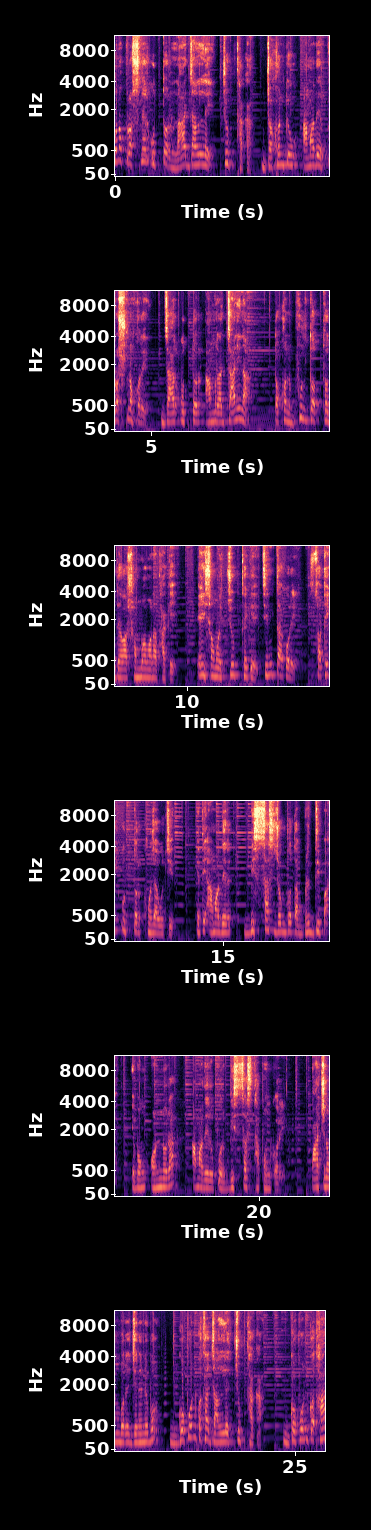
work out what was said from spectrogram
কোনো প্রশ্নের উত্তর না জানলে চুপ থাকা। যখন কেউ আমাদের প্রশ্ন করে, যার উত্তর আমরা জানি না, তখন ভুল তথ্য দেওয়ার সম্ভাবনা থাকে। এই সময় চুপ থেকে চিন্তা করে সঠিক উত্তর খোঁজা উচিত। এতে আমাদের বিশ্বাসযোগ্যতা বৃদ্ধি পায় এবং অন্যরা আমাদের উপর বিশ্বাস স্থাপন করে। পাঁচ নম্বরে জেনে নেব, গোপন কথা জানলে চুপ থাকা। গোপন কথা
